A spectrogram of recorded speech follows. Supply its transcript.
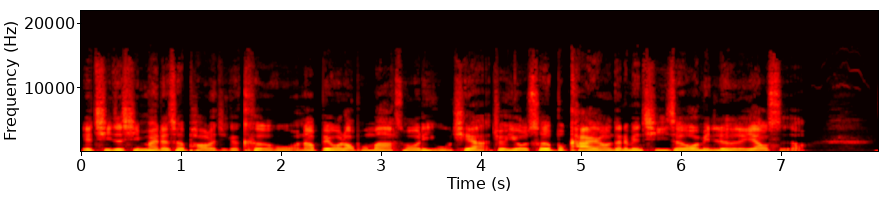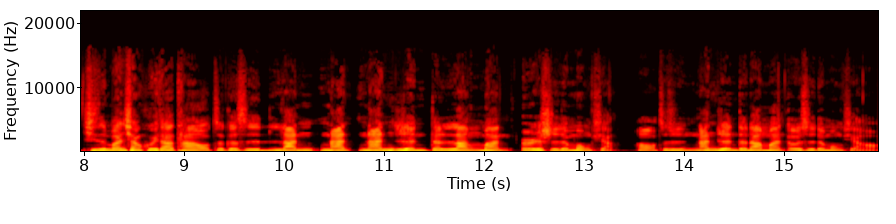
也骑着新买的车跑了几个客户，然后被我老婆骂说，你五车就有车不开然后，在那边骑车，外面热的要死哦。其实蛮想回答他哦，这个是男男男人的浪漫儿时的梦想哦，这是男人的浪漫儿时的梦想哦。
